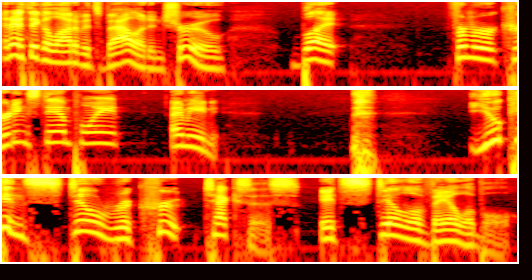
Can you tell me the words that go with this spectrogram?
and I think a lot of it's valid and true. But from a recruiting standpoint, I mean, you can still recruit Texas. It's still available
